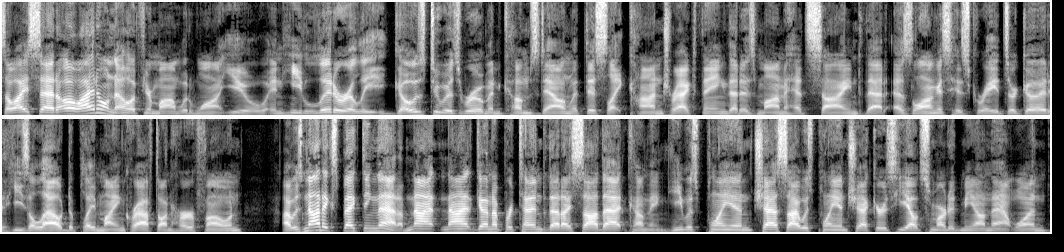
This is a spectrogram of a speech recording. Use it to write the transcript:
So I said, Oh, I don't know if your mom would want you. And he literally goes to his room and comes down with this like contract thing that his mom had signed that as long as his grades are good, he's allowed to play Minecraft on her phone. I was not expecting that. I'm not not gonna pretend that I saw that coming. He was playing chess, I was playing checkers. He outsmarted me on that one.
